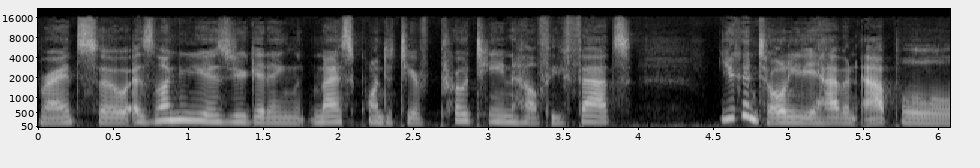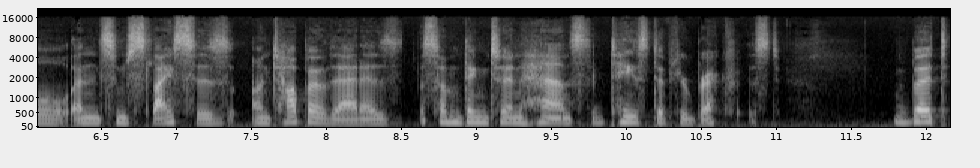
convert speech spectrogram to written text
right? So as long as you're getting nice quantity of protein, healthy fats, you can totally have an apple and some slices on top of that as something to enhance the taste of your breakfast. But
